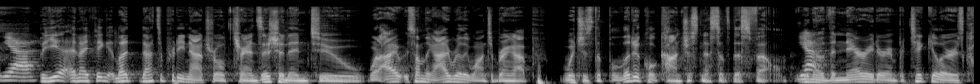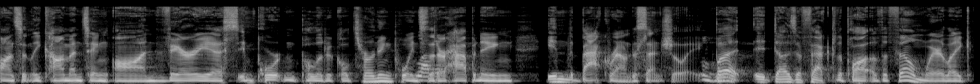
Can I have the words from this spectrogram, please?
Yeah. but yeah, and I think that's a pretty natural transition into what I something I really want to bring up, which is the political consciousness of this film. Yeah. You know, the narrator in particular is constantly commenting on various important political turning points Love that it. are happening in the background essentially. Mm-hmm. But it does affect the plot of the film where like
